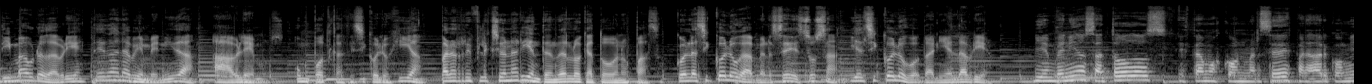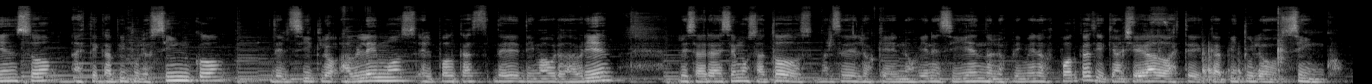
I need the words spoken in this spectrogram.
Di Mauro Dabrie te da la bienvenida a Hablemos, un podcast de psicología para reflexionar y entender lo que a todos nos pasa, con la psicóloga Mercedes Sosa y el psicólogo Daniel Dabrie. Bienvenidos a todos, estamos con Mercedes para dar comienzo a este capítulo 5 del ciclo Hablemos, el podcast de Di Mauro Dabrie. Les agradecemos a todos, Mercedes, los que nos vienen siguiendo en los primeros podcasts y que han llegado a este capítulo 5.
